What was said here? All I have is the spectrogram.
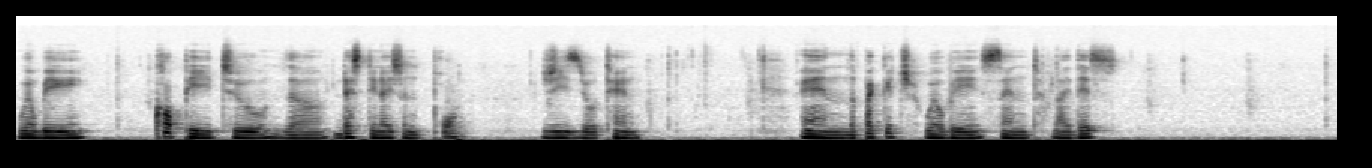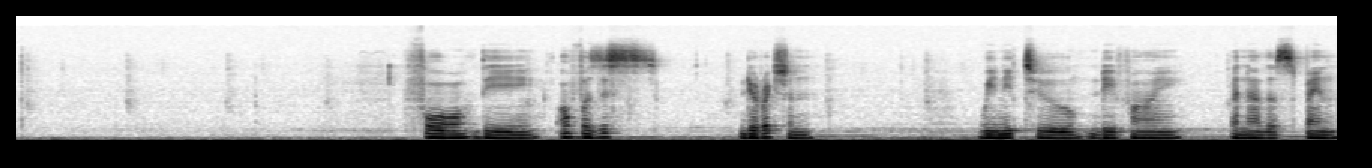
will be copied to the destination port G010 and the package will be sent like this. For the opposite uh, direction we need to define another span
